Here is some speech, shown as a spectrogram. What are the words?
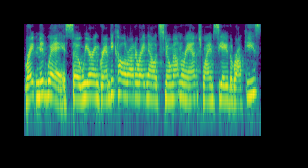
right midway. So we are in Granby, Colorado right now at Snow Mountain Ranch, YMCA of the Rockies.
